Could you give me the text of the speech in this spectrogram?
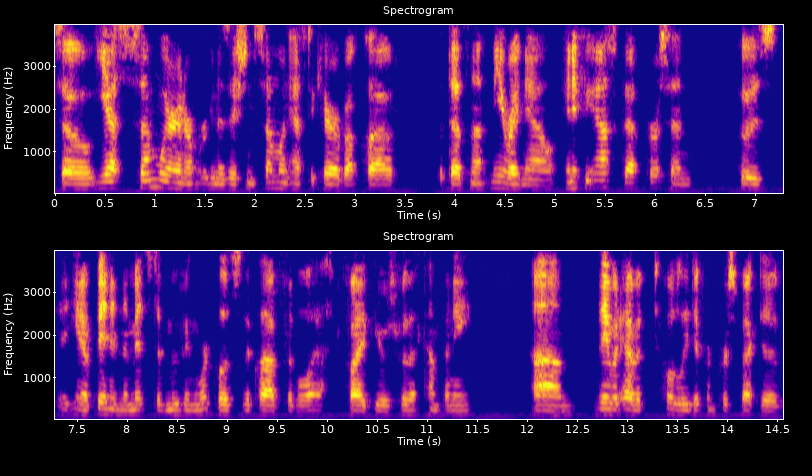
so yes, somewhere in our organization, someone has to care about cloud, but that's not me right now. And if you ask that person who's you know been in the midst of moving workloads to the cloud for the last five years for that company, um, they would have a totally different perspective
